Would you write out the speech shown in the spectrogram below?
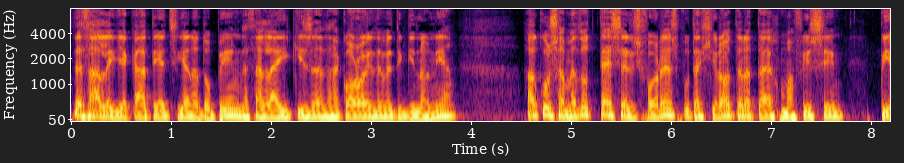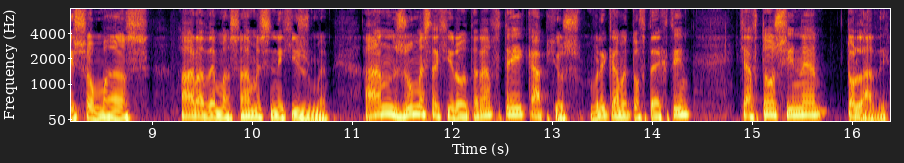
Δεν θα έλεγε κάτι έτσι για να το πει, δεν θα λαίκιζε, δεν θα κορόιδευε την κοινωνία. Ακούσαμε εδώ τέσσερις φορές που τα χειρότερα τα έχουμε αφήσει πίσω μας. Άρα δεν μασάμε, συνεχίζουμε. Αν ζούμε στα χειρότερα, φταίει κάποιος. Βρήκαμε το φταίχτη και αυτός είναι το λάδι.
